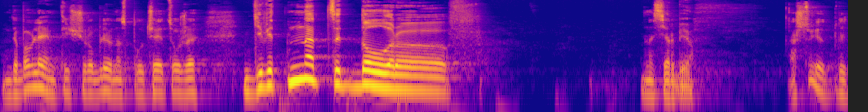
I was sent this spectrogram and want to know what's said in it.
Добавляем 1000 рублей, у нас получается уже 19 долларов на Сербию. А что я, блядь,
